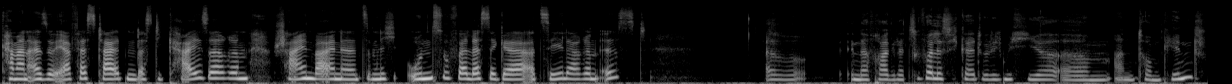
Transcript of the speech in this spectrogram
kann man also eher festhalten, dass die Kaiserin scheinbar eine ziemlich unzuverlässige Erzählerin ist. Also in der Frage der Zuverlässigkeit würde ich mich hier ähm, an Tom Kind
